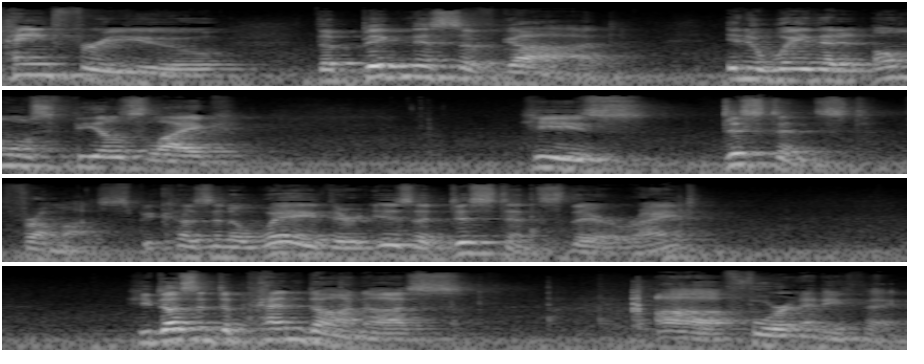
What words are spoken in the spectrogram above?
paint for you the bigness of God in a way that it almost feels like He's distanced from us. Because, in a way, there is a distance there, right? He doesn't depend on us uh, for anything.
